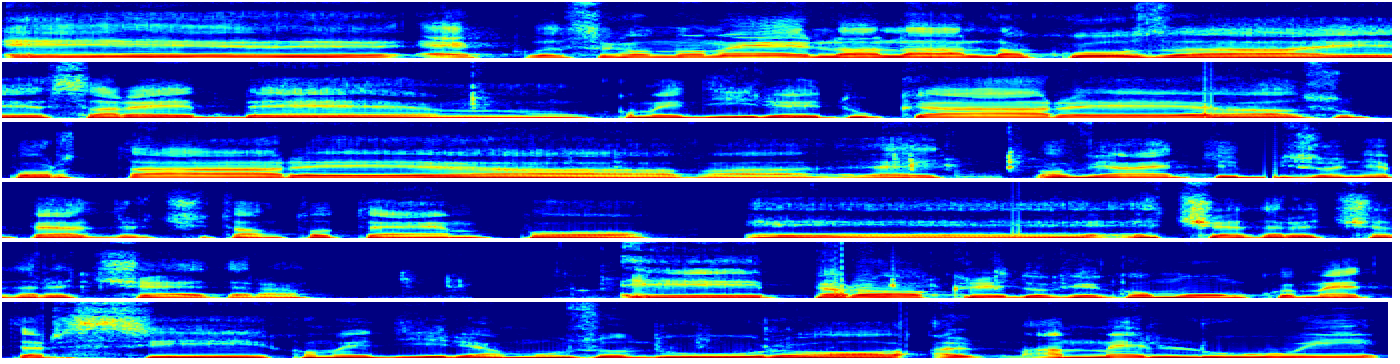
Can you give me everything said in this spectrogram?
E ecco, secondo me la, la- la cosa eh, sarebbe, mm, come dire, educare, eh, supportare, fa- eh, ovviamente bisogna perderci tanto tempo, e- eccetera, eccetera, eccetera. E però credo che comunque mettersi, come dire, a muso duro, a, a me lui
